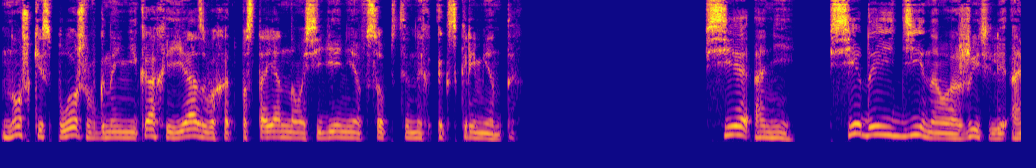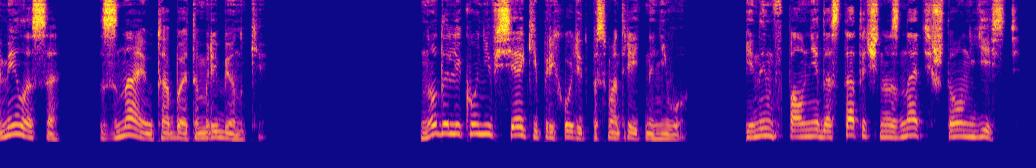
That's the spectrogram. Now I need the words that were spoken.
Ножки сплошь в гнойниках и язвах от постоянного сидения в собственных экскрементах. Все они, все до единого жители Амелоса знают об этом ребенке. Но далеко не всякий приходит посмотреть на него. Иным вполне достаточно знать, что он есть.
